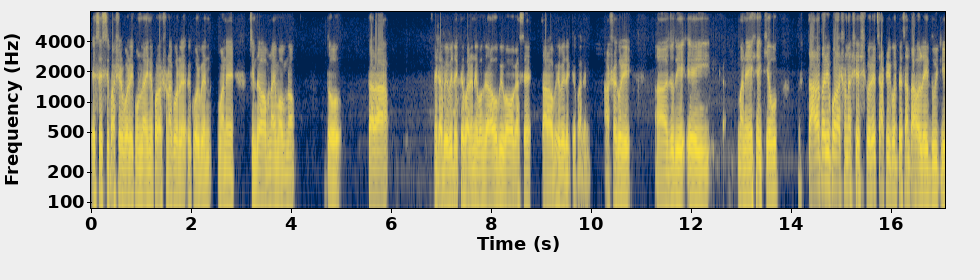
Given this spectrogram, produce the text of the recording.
এসএসসি পাশের পরে কোন লাইনে পড়াশোনা করে, করবেন মানে চিন্তা ভাবনায় মগ্ন। তো তারা এটা ভেবে দেখতে পারেন এবং যারা অভিভাবক আছে, তারাও ভেবে দেখতে পারেন। আশা করি যদি এই মানে কেউ তাড়াতাড়ি পড়াশোনা শেষ করে চাকরি করতে চান, তাহলে এই দুইটি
